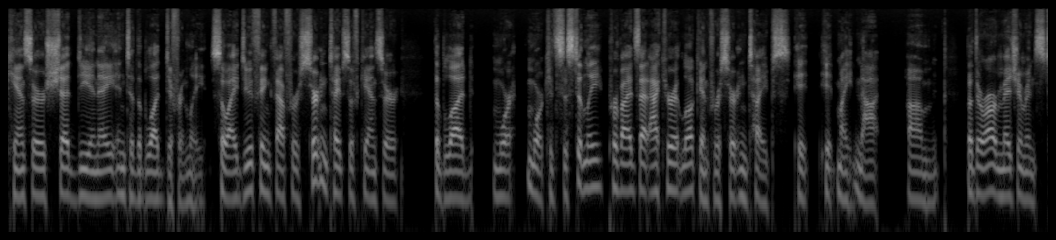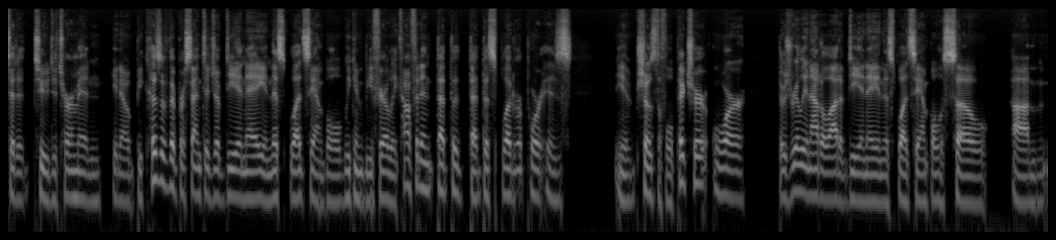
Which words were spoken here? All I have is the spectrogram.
cancer shed DNA into the blood differently. So I do think that for certain types of cancer, the blood more more consistently provides that accurate look, and for certain types, it it might not. Um, but there are measurements to to determine, you know, because of the percentage of DNA in this blood sample, we can be fairly confident that the that this blood report is, you know, shows the full picture, or there's really not a lot of DNA in this blood sample, so um,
